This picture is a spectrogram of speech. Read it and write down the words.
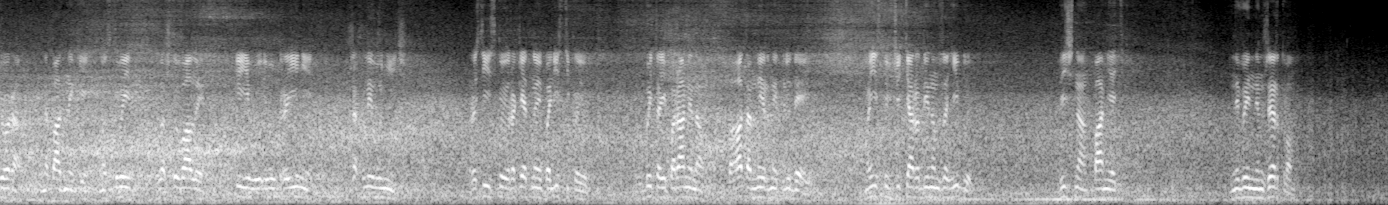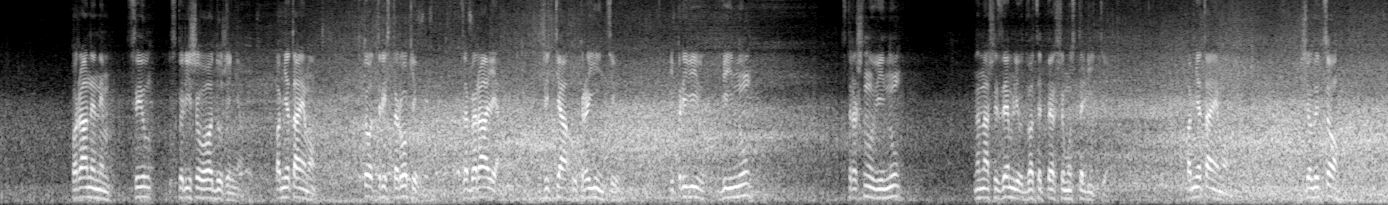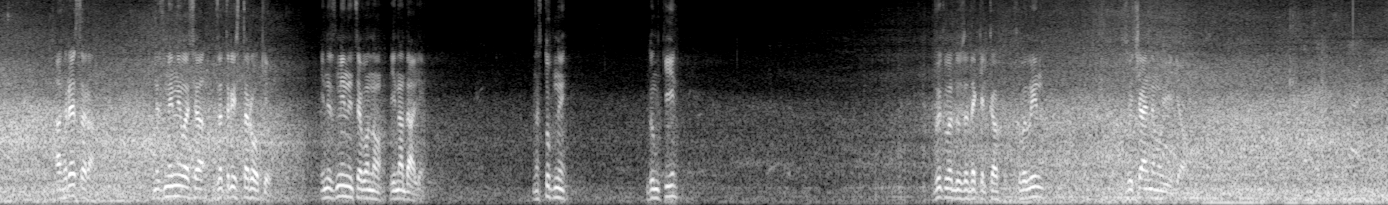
вчора нападники Москви влаштували Києву і в Україні жахливу ніч. Російською ракетною балістикою вбито і поранено багато мирних людей. Мої співчуття родинам загиблих, вічна пам'ять невинним жертвам, пораненим сил і скорішого одужання. Пам'ятаємо, хто 300 років забирає життя українців і привів війну, страшну війну на наші землі у 21 столітті. Пам'ятаємо, що лицо агресора не змінилося за 300 років і не зміниться воно і надалі. Наступні думки викладу за декілька хвилин звичайному відео.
